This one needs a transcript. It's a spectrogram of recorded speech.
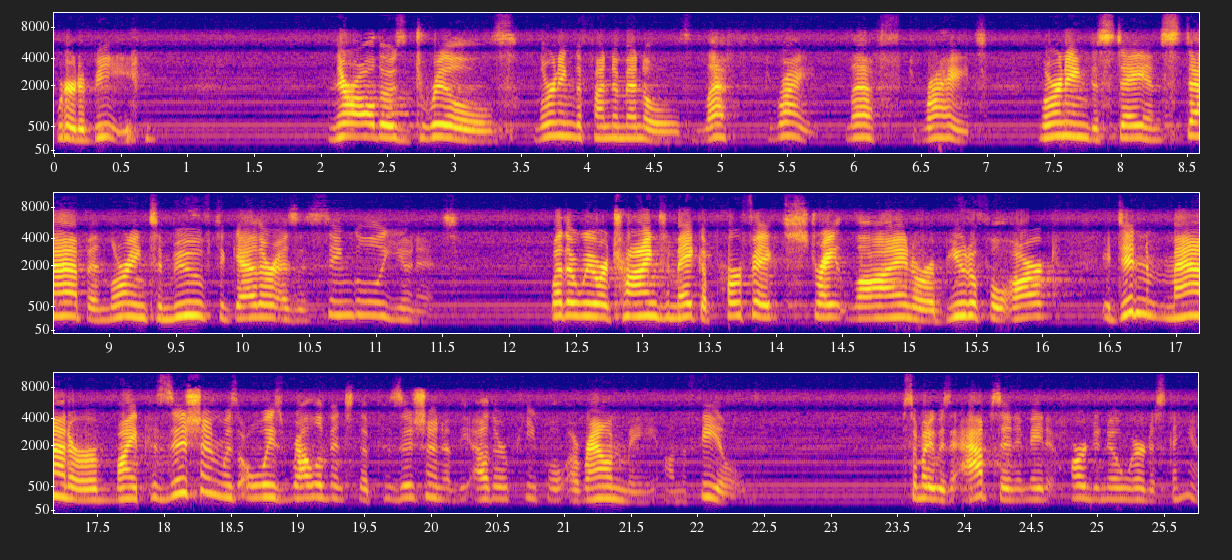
where to be. And there are all those drills, learning the fundamentals left, right, left, right, learning to stay in step and learning to move together as a single unit. Whether we were trying to make a perfect straight line or a beautiful arc, it didn't matter. My position was always relevant to the position of the other people around me on the field. If somebody was absent, it made it hard to know where to stand.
